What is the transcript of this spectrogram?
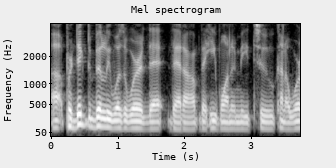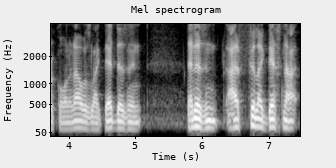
uh, predictability was a word that that um, that he wanted me to kind of work on, and I was like, that doesn't that doesn't. I feel like that's not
